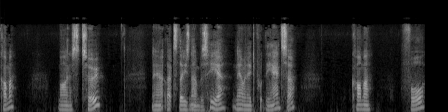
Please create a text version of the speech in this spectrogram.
comma minus 2 now that's these numbers here. Now we need to put the answer comma 4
